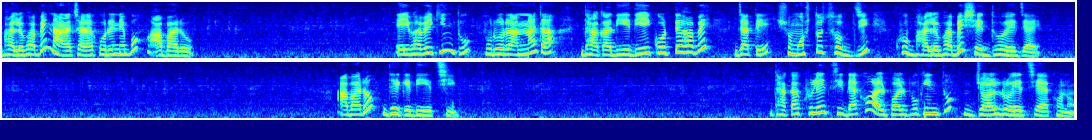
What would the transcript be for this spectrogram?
ভালোভাবে নাড়াচাড়া করে নেব আবারও। এইভাবে কিন্তু পুরো রান্নাটা ঢাকা দিয়ে দিয়েই করতে হবে, যাতে সমস্ত সবজি খুব ভালোভাবে সেদ্ধ হয়ে যায়। আবারও ঢেকে দিয়েছি। ঢাকা খুলেছি, দেখো অল্প অল্প কিন্তু জল রয়েছে এখনও।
